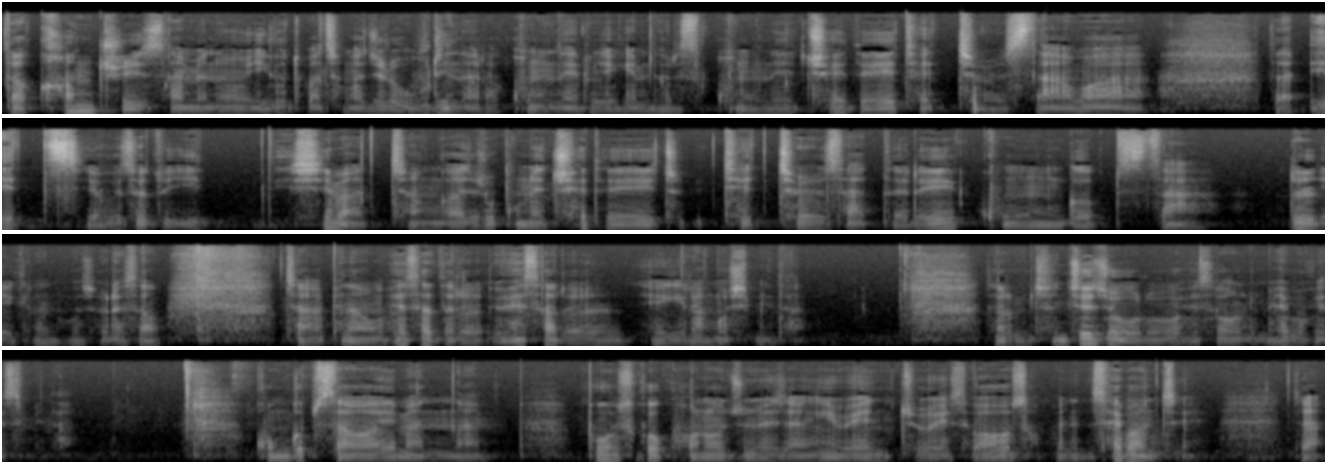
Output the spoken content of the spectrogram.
the countries 하면은 이것도 마찬가지로 우리나라 국내를 얘기합니다. 그래서 국내 최대의 제철사와 its 여기서도 it이 마찬가지로 국내 최대의 제철사들의 공급사 를 얘기하는 거죠. 그래서 자 앞에 나온 회사들을 회사를 얘기를 한 것입니다. 자 그럼 전체적으로 해석을 좀 해보겠습니다. 공급사와의 만남. 포스코 권호준 회장이 왼쪽에서 세 번째. 자,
